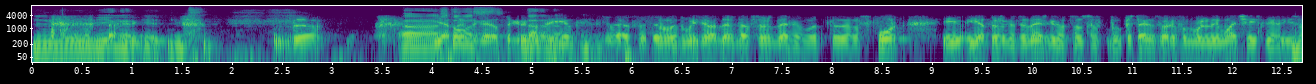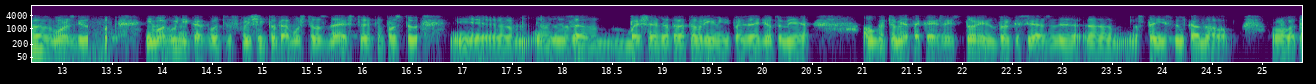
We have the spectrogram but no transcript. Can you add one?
и энергия Да. А, я что тоже вас... говорил с Игорем да, да, да. вот, мы однажды обсуждали вот э, спорт, и я тоже говорю, ты знаешь, говорю, вот, постоянно смотрю футбольные матчи, если есть возможность, говорю, вот, не могу никак вот включить, потому что знаю, что это просто э, за, большая затрата времени произойдет у меня. А он говорит, у меня такая же история, но только связанная э, с теннисным каналом. Вот.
